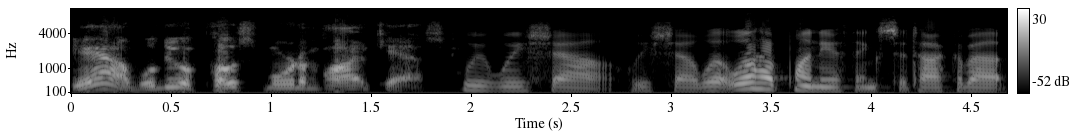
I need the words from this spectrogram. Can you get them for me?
yeah, we'll do a post mortem podcast. we we shall we shall. We'll, we'll have plenty of things to talk about.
